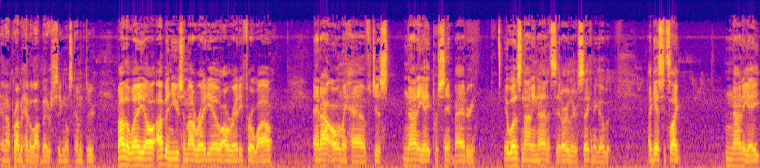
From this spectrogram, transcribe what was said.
and I'll probably have a lot better signals coming through. By the way, y'all, I've been using my radio already for a while, and I only have just 98% battery. It was 99, it said earlier a second ago, but I guess it's like 98%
